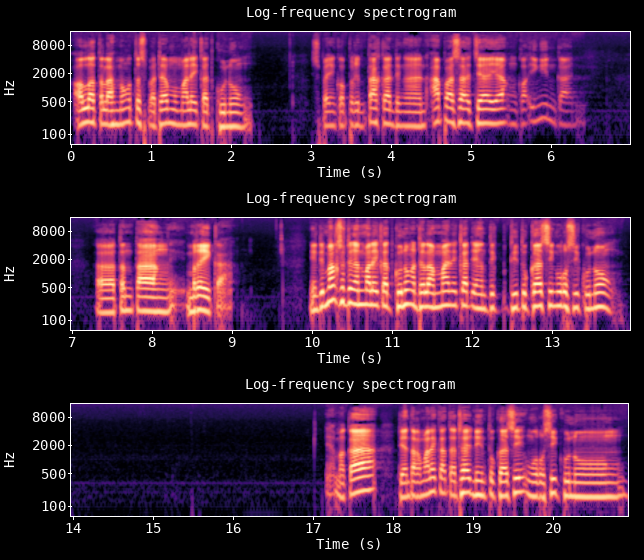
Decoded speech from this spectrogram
Allah telah mengutus padamu malaikat gunung supaya engkau perintahkan dengan apa saja yang engkau inginkan uh, tentang mereka. Yang dimaksud dengan malaikat gunung adalah malaikat yang ditugasi ngurusi gunung. Ya, maka di antara malaikat ada yang ditugasi ngurusi gunung.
